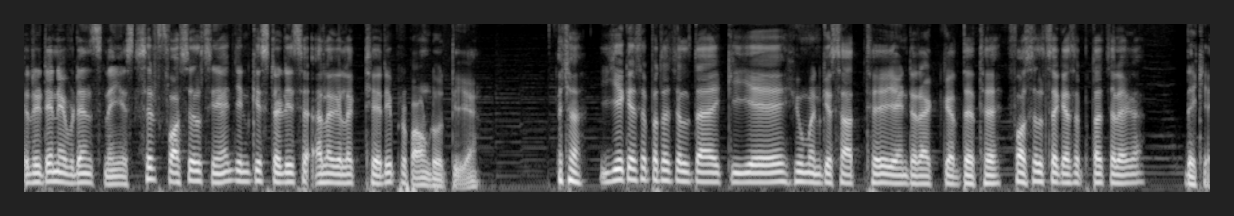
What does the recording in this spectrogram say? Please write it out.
रिटर्न एविडेंस नहीं है, सिर्फ़ फॉसिल्स ही हैं जिनकी स्टडी से अलग अलग थियोरी प्रोपाउंड होती है। अच्छा ये कैसे पता चलता है कि ये ह्यूमन के साथ थे या इंटरेक्ट करते थे? फॉसिल से कैसे पता चलेगा? देखिए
